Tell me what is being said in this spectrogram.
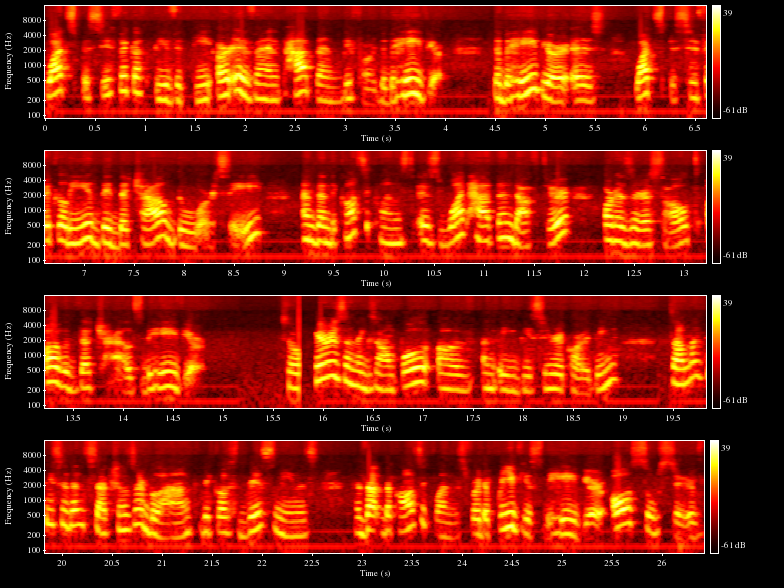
what specific activity or event happened before the behavior. The behavior is what specifically did the child do or say, and then the consequence is what happened after or as a result of the child's behavior. So here is an example of an ABC recording. Some antecedent sections are blank because this means that the consequence for the previous behavior also served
